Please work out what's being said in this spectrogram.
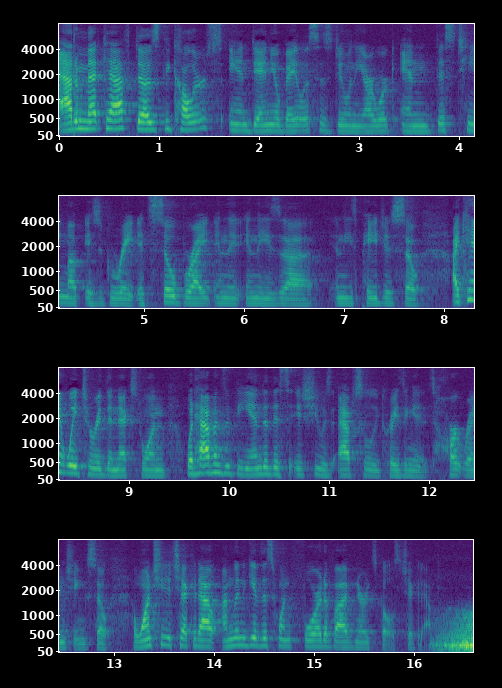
Adam Metcalfe does the colors, and Daniel Bayliss is doing the artwork, and this team up is great. It's so bright in, the, in, these, uh, in these pages, so I can't wait to read the next one. What happens at the end of this issue is absolutely crazy, and it's heart-wrenching, so I want you to check it out. I'm going to give this one 4 out of 5 Nerd Skulls. Check it out.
